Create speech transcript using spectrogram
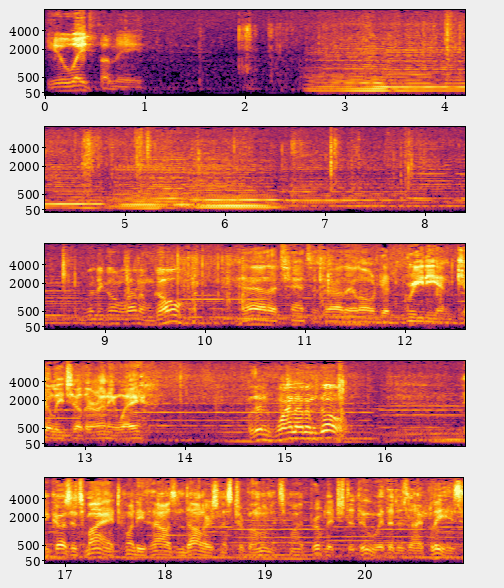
You wait for me. Go? Yeah, the chances are they'll all get greedy and kill each other anyway. Well, then why let them go? Because it's my $20,000, Mr. Boone. It's my privilege to do with it as I please.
